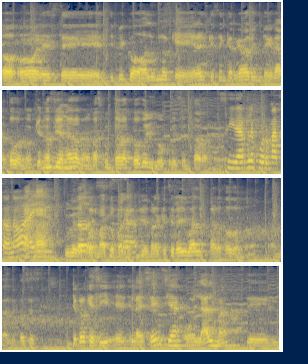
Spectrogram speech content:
o, este, el típico alumno que era el que se encargaba de integrar todo, ¿no? Que no hacía nada, nada más juntaba todo y lo presentaba, ¿no? Sí, darle formato, ¿no? Ajá, Ahí. Tú le das formato para, para que se vea igual para todo, ¿no? Entonces, yo creo que sí, eh, la esencia o el alma del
